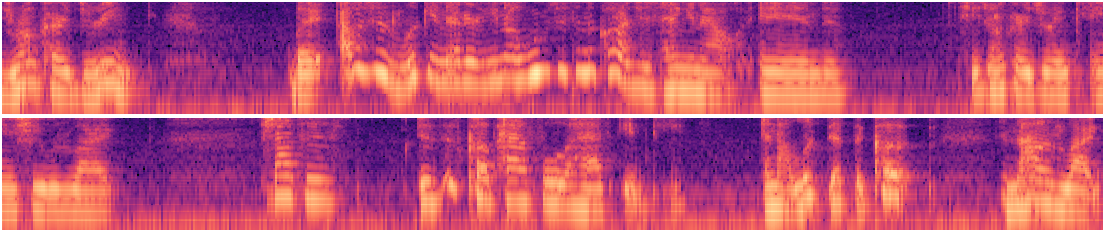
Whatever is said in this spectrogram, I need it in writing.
drunk her drink but I was just looking at her, you know, we were just in the car just hanging out and she drank her drink and she was like, Shantis, is this cup half full or half empty? And I looked at the cup and I was like,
